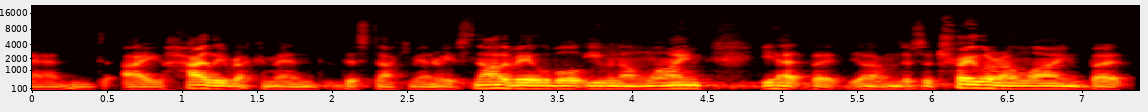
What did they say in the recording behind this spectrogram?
and I highly recommend this documentary. It's not available even online yet, but um, there's a trailer online, but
